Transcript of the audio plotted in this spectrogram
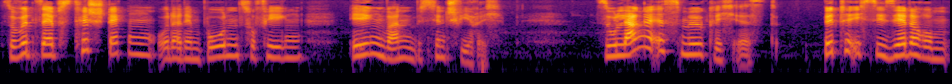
So wird selbst Tischdecken oder den Boden zu fegen irgendwann ein bisschen schwierig. Solange es möglich ist, bitte ich Sie sehr darum,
